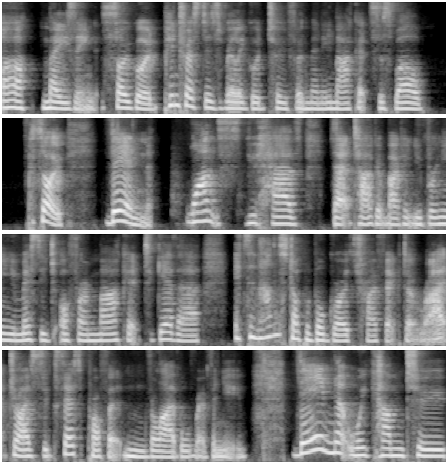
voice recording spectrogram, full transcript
amazing, so good. Pinterest is really good too for many markets as well. So, then once you have that target market, you're bringing your message, offer, and market together, it's an unstoppable growth trifecta, right? Drives success, profit, and reliable revenue. Then we come to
